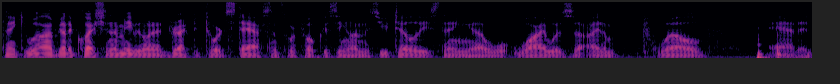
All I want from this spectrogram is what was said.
Thank you. Well, I've got a question, and maybe want to direct it towards staff since we're focusing on this utilities thing. Uh, Why was uh, item 12 added?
